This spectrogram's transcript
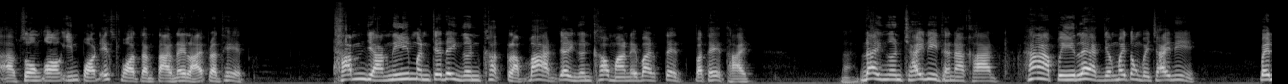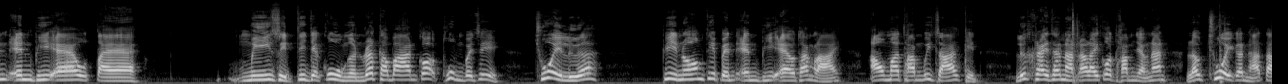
อ่าส่งออก Import Export ต่าง ๆ ในหลายประเทศทำอย่างนี้มันจะได้เงินกลับบ้านได้เงินเข้ามาในบ้านประเทศประเทศไทยนะได้เงินใช้หนี้ธนาคาร 5 ปีแรกยังไม่ต้องไปใช้หนี้เป็น NPL แต่มีสิทธิ์ที่จะกู้เงินรัฐบาลก็ทุ่มไปสิช่วยเหลือ พี่น้องที่เป็น NPL ทั้งหลาย เอามาทำวิสาหกิจ หรือใครถนัดอะไรก็ทำอย่างนั้น แล้วช่วยกันหาต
